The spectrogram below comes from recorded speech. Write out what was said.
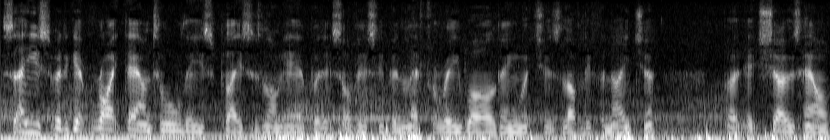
so I used to be able to get right down to all these places along here, but it's obviously been left for rewilding, which is lovely for nature. But it shows how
